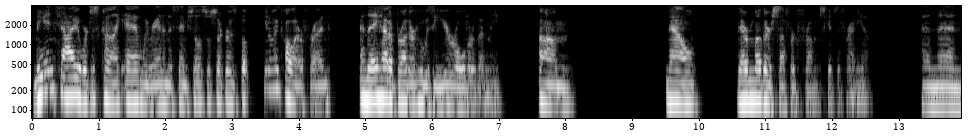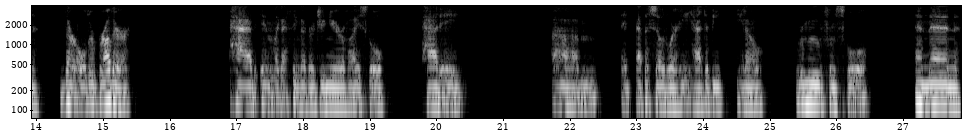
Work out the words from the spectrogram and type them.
Me and Talia were just kind of like, and we ran in the same social circles, but you know, I call her a friend. And they had a brother who was a year older than me. Um, now, their mother suffered from schizophrenia, and then their older brother had in like I think like her junior year of high school had a um an episode where he had to be you know removed from school. And then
